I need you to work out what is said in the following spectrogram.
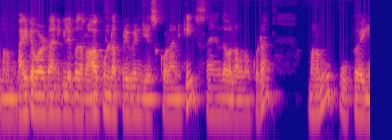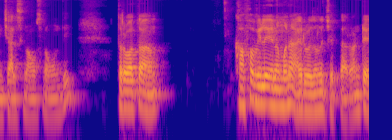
మనం బయటపడడానికి లేకపోతే రాకుండా ప్రివెంట్ చేసుకోవడానికి సైంధవ కూడా మనము ఉపయోగించాల్సిన అవసరం ఉంది. తర్వాత కఫ విలయనం అని ఆయుర్వేదంలో చెప్పారు. అంటే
